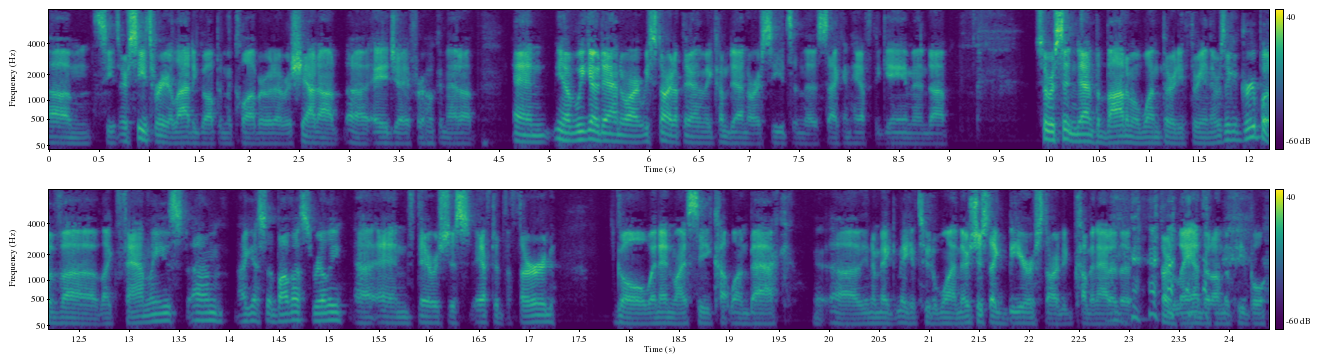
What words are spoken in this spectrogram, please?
um, seats or seats where you're allowed to go up in the club or whatever. Shout out uh, AJ for hooking that up. And you know, we go down to our we start up there and we come down to our seats in the second half of the game, and uh, so we're sitting down at the bottom of 133, and there was like a group of uh, like families, um, I guess, above us really, uh, and there was just after the third goal when NYC cut one back, uh, you know, make make it two to one. There's just like beer started coming out of the started landing on the people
